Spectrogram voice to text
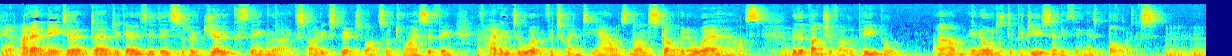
Yeah. I don't need to, to, to go through this sort of joke thing that I've experienced once or twice of being of having to work for twenty hours non-stop in a warehouse Mm. with a bunch of other people um, in order to produce anything. It's bollocks, Mm, mm,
